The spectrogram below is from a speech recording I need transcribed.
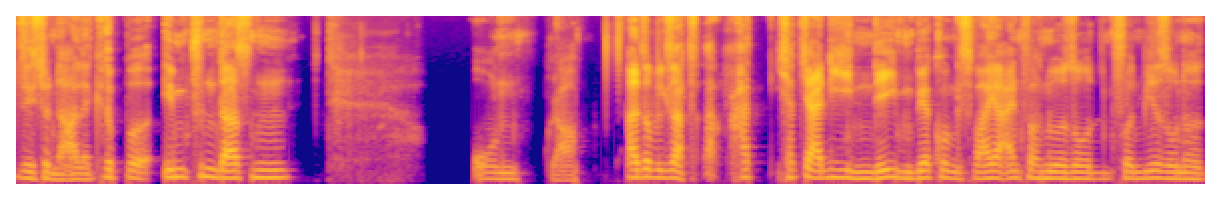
saisonale Grippe impfen lassen. Und ja, also wie gesagt, hat, ich hatte ja nie Nebenwirkungen. Es war ja einfach nur so von mir so eine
